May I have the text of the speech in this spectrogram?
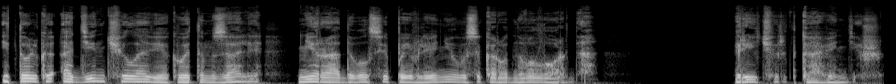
И только один человек в этом зале не радовался появлению высокородного лорда. Ричард Кавендиш.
